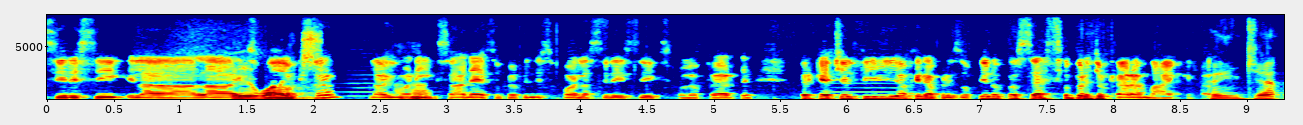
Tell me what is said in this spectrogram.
Series X, la, la Eh, Xbox, One X. la One Ah. X adesso per prendersi poi la Series X con le offerte, perché c'è il figlio che ne ha preso pieno possesso per giocare a Minecraft. Minchia.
